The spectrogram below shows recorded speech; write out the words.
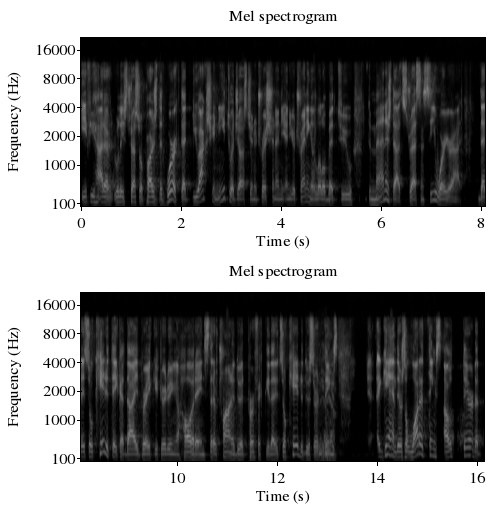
if you had a really stressful project at work that you actually need to adjust your nutrition and, and your training a little bit to to manage that stress and see where you're at. That it's okay to take a diet break if you're doing a holiday instead of trying to do it perfectly. That it's okay to do certain yeah. things. Again there's a lot of things out there that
